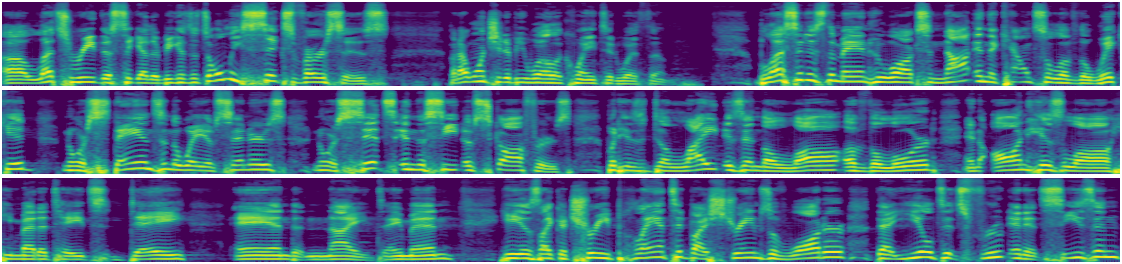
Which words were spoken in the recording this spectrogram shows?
Uh, let's read this together because it's only six verses, but I want you to be well acquainted with them. Blessed is the man who walks not in the counsel of the wicked, nor stands in the way of sinners, nor sits in the seat of scoffers, but his delight is in the law of the Lord, and on his law he meditates day and night. Amen. He is like a tree planted by streams of water that yields its fruit in its season,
